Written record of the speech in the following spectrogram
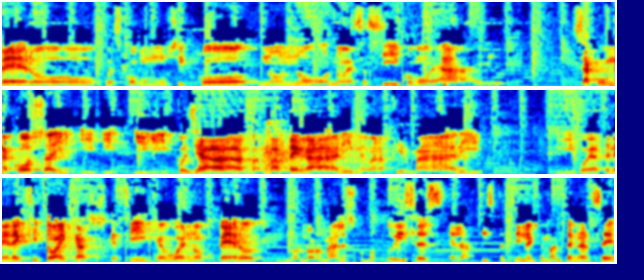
pero pues como músico no, no, no es así como de, ah, eh, saco una cosa y, pues ya va, a pegar y me van a firmar y y voy a tener éxito. Hay casos que sí, qué bueno, pero lo normal es como tú dices, el artista tiene que mantenerse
